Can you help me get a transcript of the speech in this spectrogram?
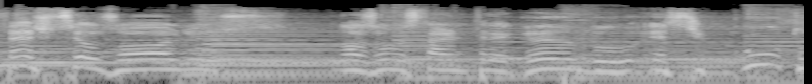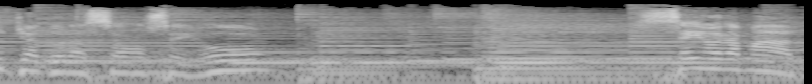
Feche seus olhos, nós vamos estar entregando este culto de adoração ao Senhor. Senhor amado,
